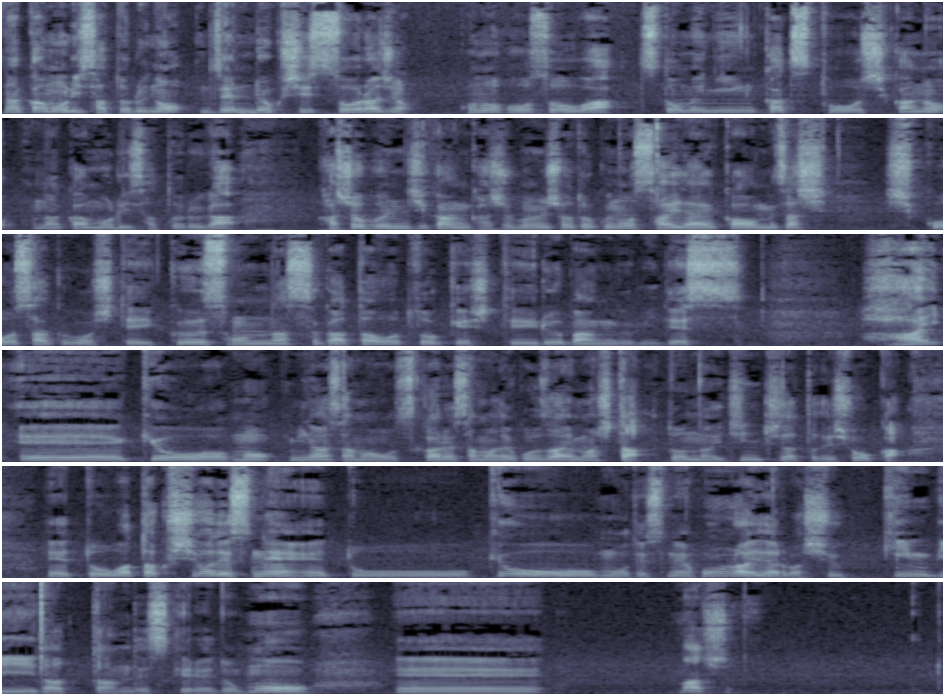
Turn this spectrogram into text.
中森悟の全力疾走ラジオ。この放送は勤め人かつ投資家の中森悟が可処分時間可処分所得の最大化を目指し試行錯誤していくそんな姿をお届けしている番組です。はい、えー、今日も皆様お疲れ様でございました。どんな一日だったでしょうか。えっと私はですねえっと今日もですね本来であれば出勤日だったんですけれどもえー、まあ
